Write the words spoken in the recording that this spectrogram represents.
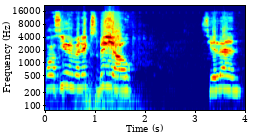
Well, I'll see you in my next video. See you then.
